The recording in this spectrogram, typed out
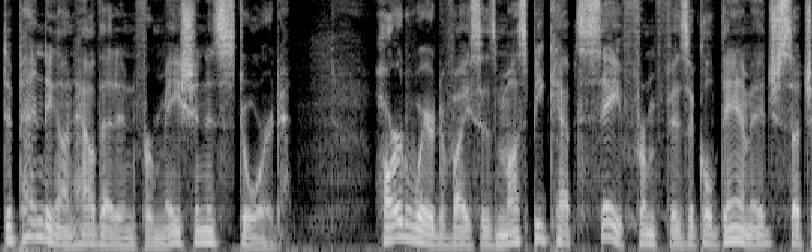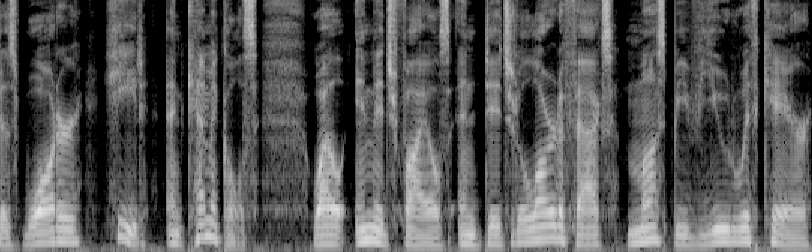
depending on how that information is stored. Hardware devices must be kept safe from physical damage such as water, heat, and chemicals, while image files and digital artifacts must be viewed with care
